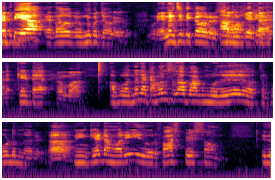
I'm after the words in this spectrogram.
பெப்பியா ஏதாவது இன்னும் கொஞ்சம் ஒரு ஒரு எனர்ஜெட்டிக்கா ஒரு கேட்டேன். கேட்டேன் ஆமா. அப்போ வந்து நான் கமெண்ட்ஸ் எல்லாம் பார்க்கும்போது ஒருத்தர் போட்டிருந்தாரு. நீங்க கேட்ட மாதிரி இது ஒரு ஃபாஸ்ட் பேஸ் சாங் இது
